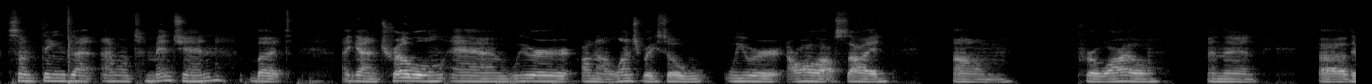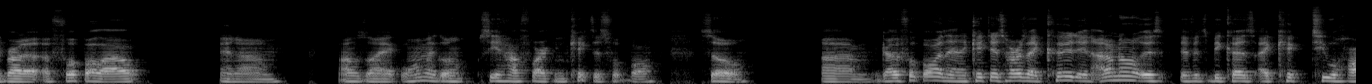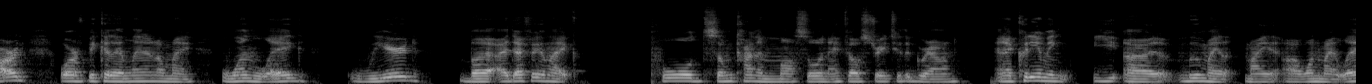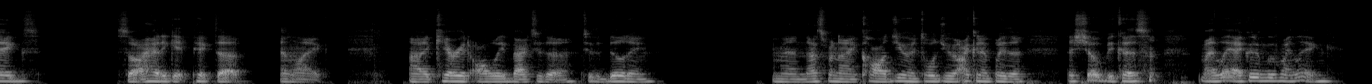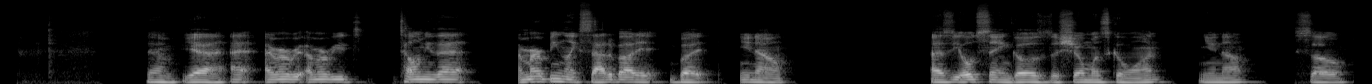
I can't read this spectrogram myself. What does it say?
some things that I won't mention, but I got in trouble and we were on a lunch break so we were all outside um for a while. And then uh they brought a, a football out and um I was like, well, I'm gonna go see how far I can kick this football. So, um, got a football and then I kicked as hard as I could. And I don't know if if it's because I kicked too hard or if because I landed on my one leg weird. But I definitely like pulled some kind of muscle and I fell straight to the ground. And I couldn't even uh move my my uh, one of my legs, so I had to get picked up and like I carried all the way back to the to the building. And then that's when I called you and told you I couldn't play the the show because my leg I couldn't move my leg. Damn, yeah. I, I remember I remember you t- telling me that. I remember being like sad about it, but you know, as the old saying goes, the show must go on, you know? So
